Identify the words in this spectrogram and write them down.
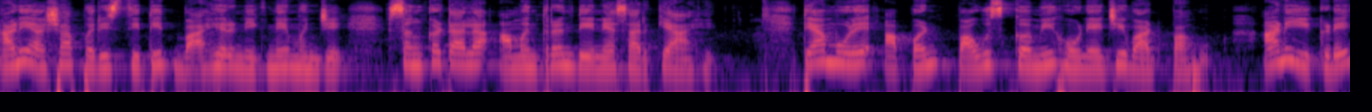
आणि अशा परिस्थितीत बाहेर निघणे म्हणजे संकटाला आमंत्रण देण्यासारखे आहे. त्यामुळे आपण पाऊस कमी होण्याची वाट पाहू. आणि इकडे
